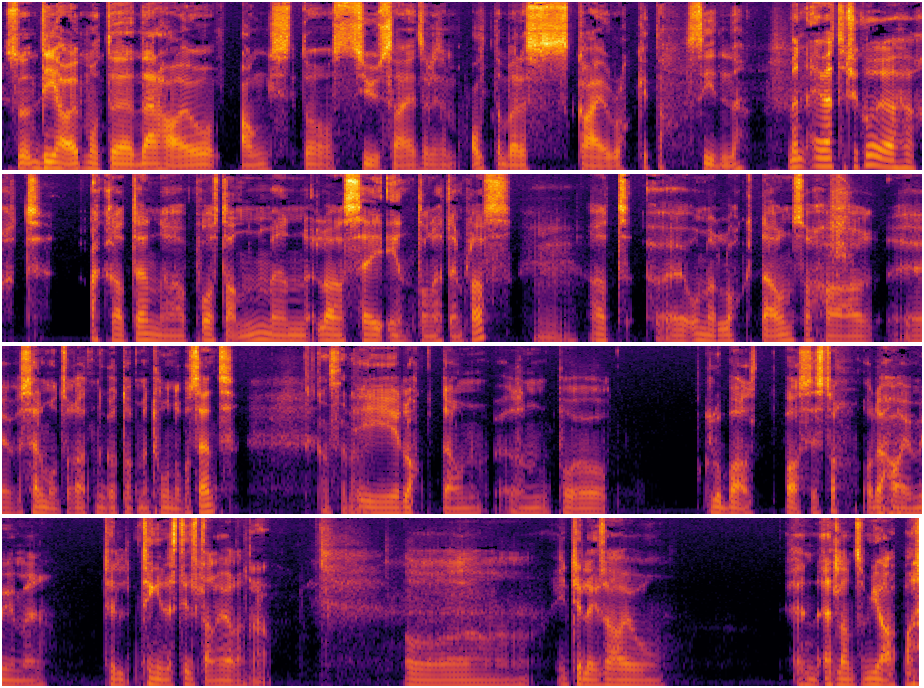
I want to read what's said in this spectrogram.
Så de har jo på en måte Der har jo angst og suicide og liksom Alt er bare skyrocket, da, sidene. Men jeg vet ikke hvor jeg har hørt akkurat denne påstanden, men la oss si internett en plass. Mm. At uh, under lockdown så har uh, selvmordsraten gått opp med 200 Det kan stemme. i lockdown sånn på globalt basis, da. Og det har jo mye med til, tingenes tilstand å gjøre. Ja. Og i tillegg så har jo en, et land som Japan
